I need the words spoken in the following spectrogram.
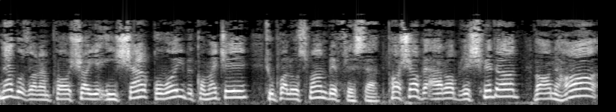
نگذارن پاشای این شهر قوایی به کمک توپال عثمان بفرستد. پاشا به عرب رشوه داد و آنها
